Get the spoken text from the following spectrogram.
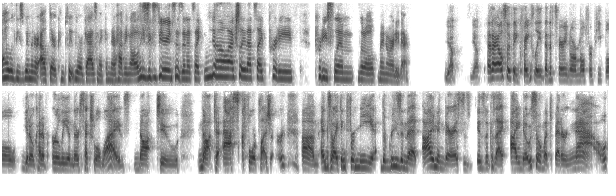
all of these women are out there completely orgasmic and they're having all these experiences. And it's like no actually that's like pretty pretty slim little minority there. Yep Yep. And I also think, frankly, that it's very normal for people, you know, kind of early in their sexual lives not to not to ask for pleasure. Um, and so I think for me, the reason that I'm embarrassed is, is because I, I know so much better now.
